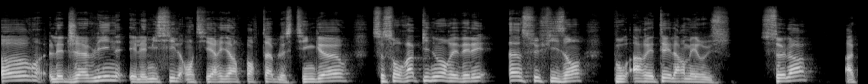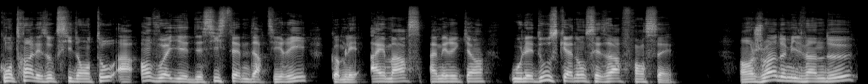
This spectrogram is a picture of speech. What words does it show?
Or, les Javelin et les missiles antiaériens portables Stinger se sont rapidement révélés insuffisants pour arrêter l'armée russe. Cela a contraint les Occidentaux à envoyer des systèmes d'artillerie comme les HIMARS américains ou les 12 canons César français. En juin 2022,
